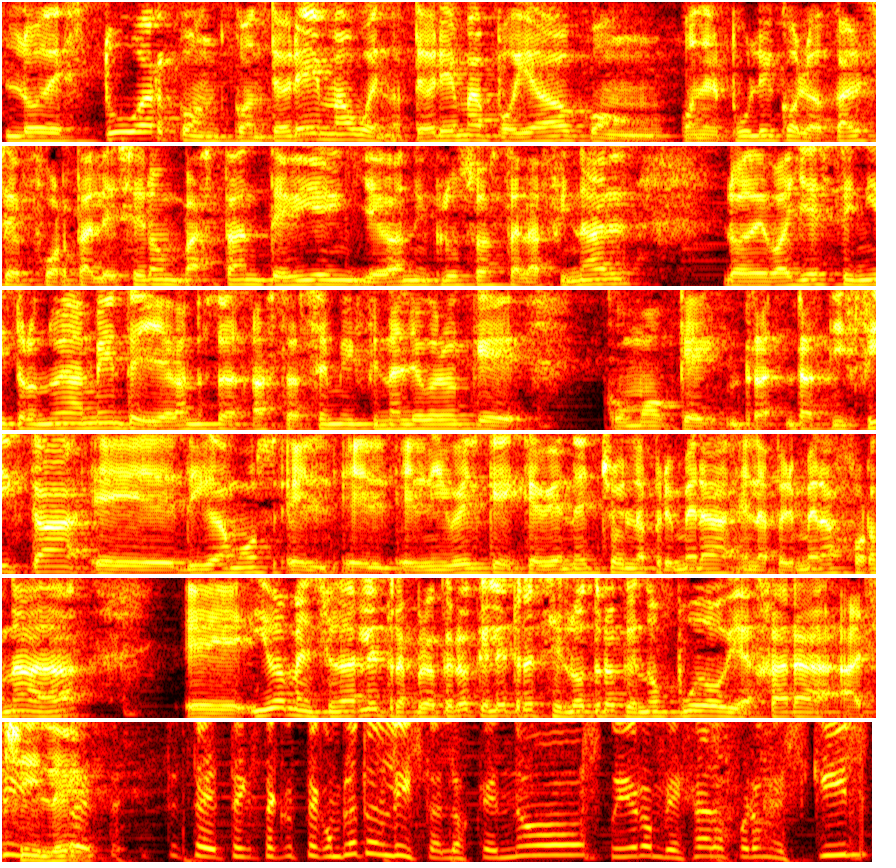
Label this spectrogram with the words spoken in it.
lo de Stuart con, con Teorema, bueno, Teorema apoyado con, el público local se fortalecieron bastante bien, llegando incluso hasta la final. lo de Ballesta y Nitro nuevamente, llegando hasta, hasta semifinal, yo creo que como que ratifica, eh, digamos, el, el, nivel que, que, habían hecho en la primera, en la primera jornada. Eh, iba a mencionar Letra, pero creo que Letra es el otro que no pudo viajar a, Chile. Te, te, te, completo la lista. Los que no pudieron viajar fueron Skill,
